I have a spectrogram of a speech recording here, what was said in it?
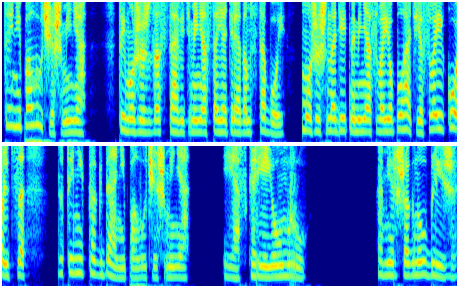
«Ты не получишь меня. Ты можешь заставить меня стоять рядом с тобой, можешь надеть на меня свое платье, свои кольца, но ты никогда не получишь меня. Я скорее умру». Амир шагнул ближе.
